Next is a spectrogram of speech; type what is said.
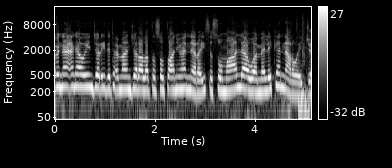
من عناوين جريدة عمان جلالة السلطان يهني رئيس الصومال وملك النرويج.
